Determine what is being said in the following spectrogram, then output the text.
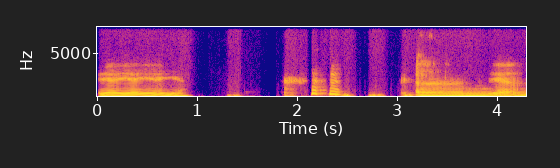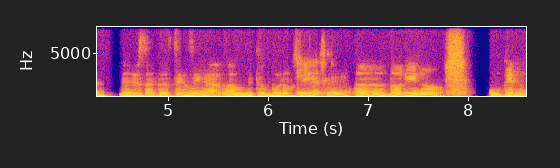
Iya, iya, iya. iya. Iya. Dari statistik sih nggak nggak begitu buruk sih. iya sih Eh, Torino mungkin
